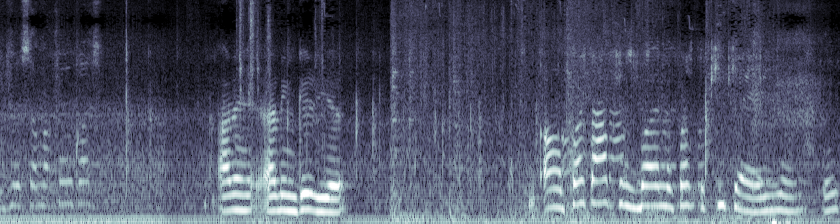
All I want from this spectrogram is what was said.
Did you accept my phone, guys? I didn't I didn't get it yet. Um, press the options button and press the keypad. Yeah, go.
